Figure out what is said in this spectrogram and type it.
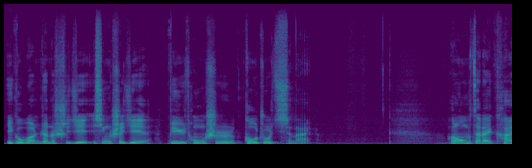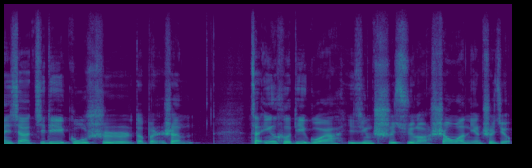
一个完整的世界新世界必须同时构筑起来。好了，我们再来看一下基地故事的本身。在银河帝国呀，已经持续了上万年之久。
